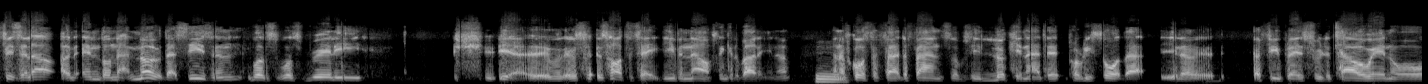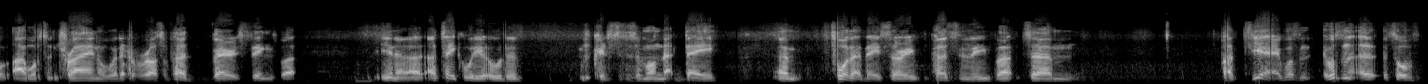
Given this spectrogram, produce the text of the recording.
fizzle out and end on that note that season was was really yeah it was, it was hard to take even now thinking about it you know mm. and of course the fact the fans obviously looking at it probably thought that you know a few players threw the towel in or I wasn't trying or whatever else I've heard various things but you know I, I take all the all the criticism on that day um, for that day sorry personally but um, but yeah it wasn't it wasn't a, a sort of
